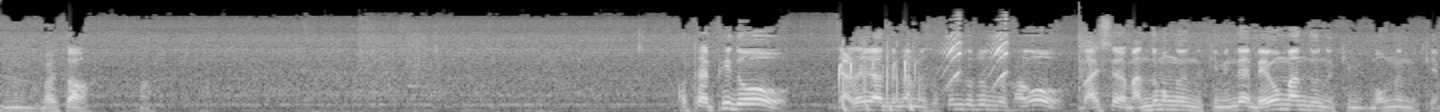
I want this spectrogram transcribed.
음, 맛있다. 어. 겉에 피도 야들야들하면서 쫀득쫀득하고 맛있어요. 만두 먹는 느낌인데 매운 만두 느낌 먹는 느낌.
